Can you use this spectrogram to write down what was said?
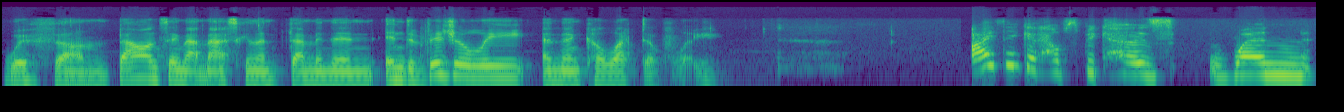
with um, balancing that masculine feminine individually and then collectively? I think it helps because when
